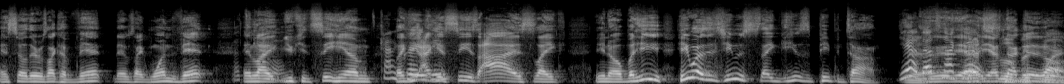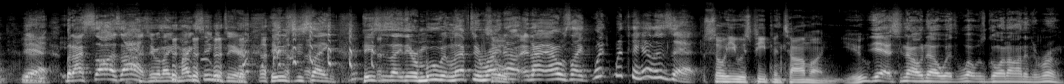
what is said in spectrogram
and so there was like a vent. There was like one vent, That's and like kinda- you could see him. Like he, I could see his eyes, like you know. But he he wasn't. He was like he was peeping tom. Yeah, that's not yeah, good. Yeah, a it's not good at all. Yeah. Yeah. but I saw his eyes. They were like Mike Singletary. he was just like he's just like they were moving left and right So- now, and I, I was like, what what the hell is that? So he was peeping Tom on you? Yes, no, no, with what was going on in the room.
